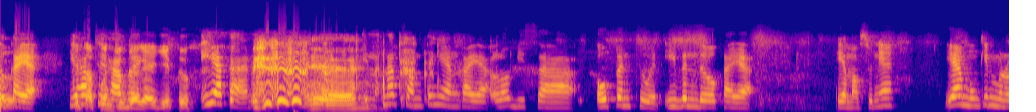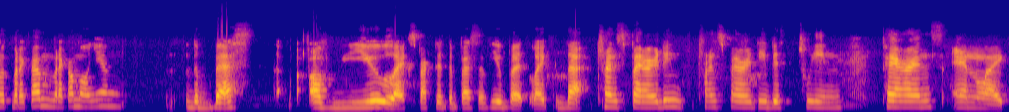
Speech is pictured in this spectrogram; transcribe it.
tuh kayak you Kita have to pun have juga like, kayak gitu. iya kan. It's not something yang kayak lo bisa open to it even though kayak ya maksudnya ya mungkin menurut mereka mereka maunya yang the best of you like expected the best of you but like that transparency transparency between parents and like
